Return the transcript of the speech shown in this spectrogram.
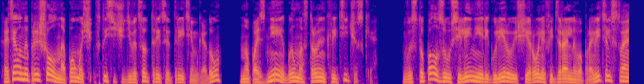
Хотя он и пришел на помощь в 1933 году, но позднее был настроен критически, выступал за усиление регулирующей роли федерального правительства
